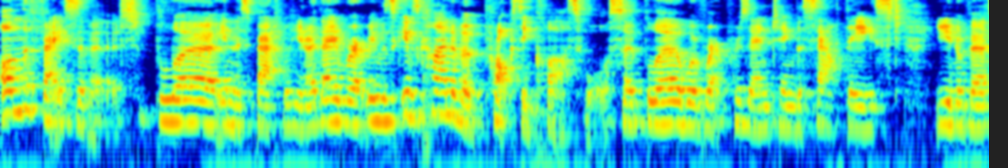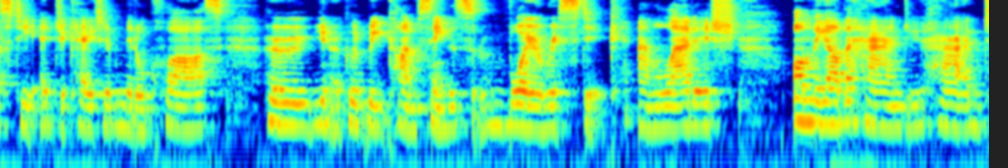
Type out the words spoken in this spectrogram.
on the face of it, Blur in this battle, you know, they were it was it was kind of a proxy class war. So Blur were representing the southeast university educated middle class who you know could be kind of seen as sort of voyeuristic and laddish. On the other hand, you had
